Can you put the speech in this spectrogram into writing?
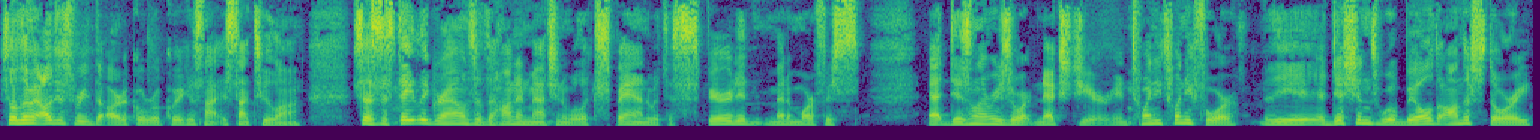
so let me. I'll just read the article real quick. It's not. It's not too long. It says the stately grounds of the Haunted Mansion will expand with a spirited metamorphosis at Disneyland Resort next year. In 2024, the additions will build on the story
